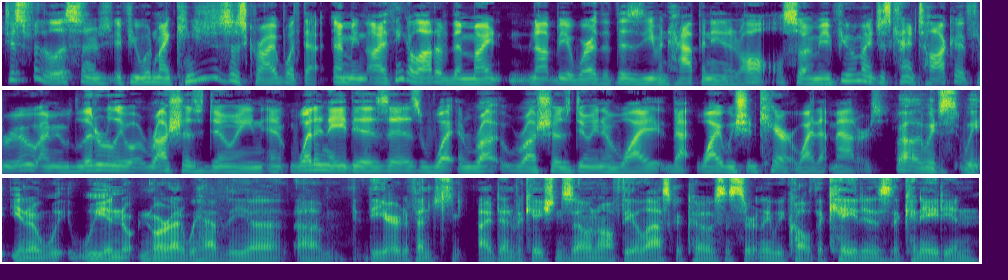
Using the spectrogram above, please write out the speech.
Just for the listeners, if you wouldn't mind, can you just describe what that? I mean, I think a lot of them might not be aware that this is even happening at all. So, I mean, if you might just kind of talk it through. I mean, literally what Russia is doing and what an aid is, is what Ru- Russia is doing, and why that why we should care, why that matters. Well, we just we you know we, we in NORAD we have the uh, um, the air defense identification zone off the Alaska coast, and certainly we call it the CADIZ, the Canadian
